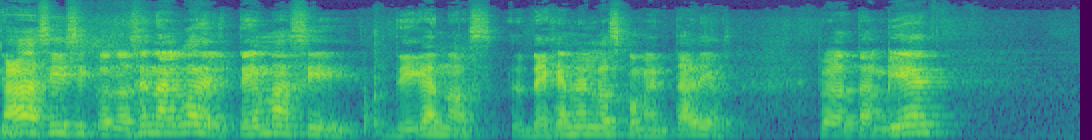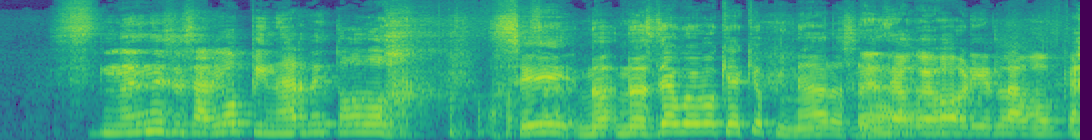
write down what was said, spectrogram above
Ah, sí, si conocen algo del tema, sí, díganos, déjenlo en los comentarios. Pero también no es necesario opinar de todo. Sí, no, no, es de huevo que hay que opinar, o sea... No es de huevo abrir la boca.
